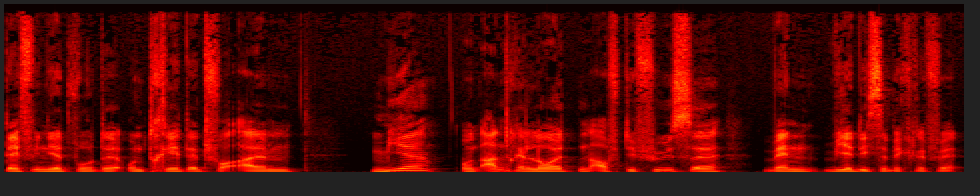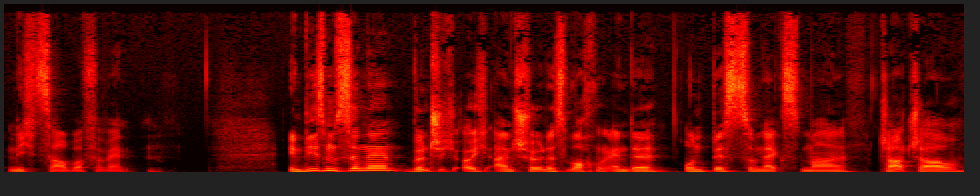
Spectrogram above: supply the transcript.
definiert wurde und tretet vor allem mir und anderen Leuten auf die Füße, wenn wir diese Begriffe nicht sauber verwenden. In diesem Sinne wünsche ich euch ein schönes Wochenende und bis zum nächsten Mal. Ciao, ciao.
